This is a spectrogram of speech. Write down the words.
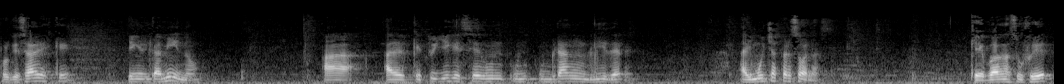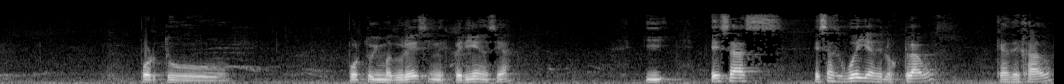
Porque sabes que en el camino a- al que tú llegues a ser un, un- un gran líder, hay muchas personas que van a sufrir por tu por tu inmadurez, inexperiencia y esas esas huellas de los clavos que has dejado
